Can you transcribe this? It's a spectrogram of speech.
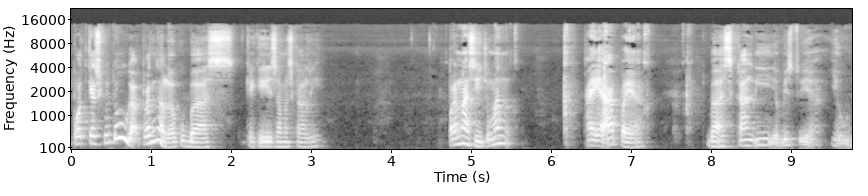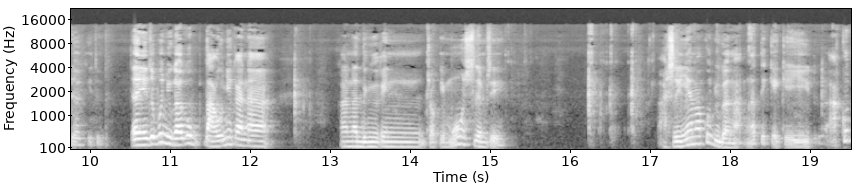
podcastku tuh nggak pernah loh aku bahas kayak sama sekali. Pernah sih cuman kayak apa ya? Bahas sekali habis itu ya ya udah gitu. Dan itu pun juga aku tahunya karena karena dengerin coki muslim sih. Aslinya aku juga nggak ngerti KKI itu aku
